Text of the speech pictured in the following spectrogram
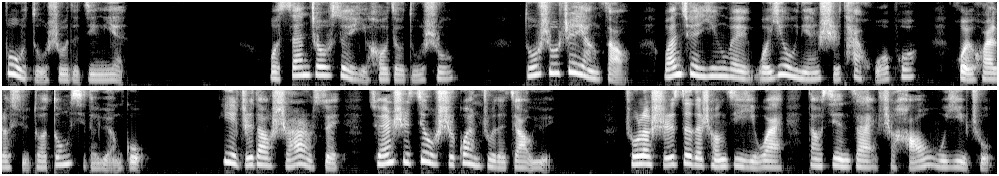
不读书的经验。我三周岁以后就读书，读书这样早，完全因为我幼年时太活泼，毁坏了许多东西的缘故。一直到十二岁，全是旧式灌注的教育，除了识字的成绩以外，到现在是毫无益处。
